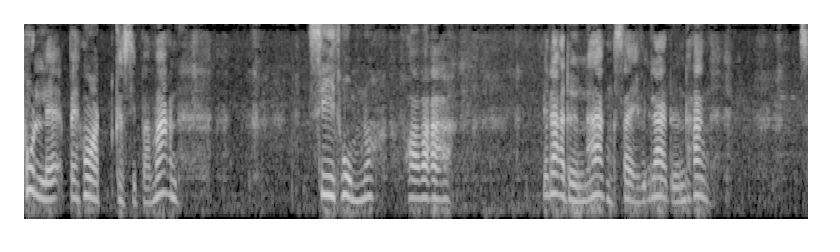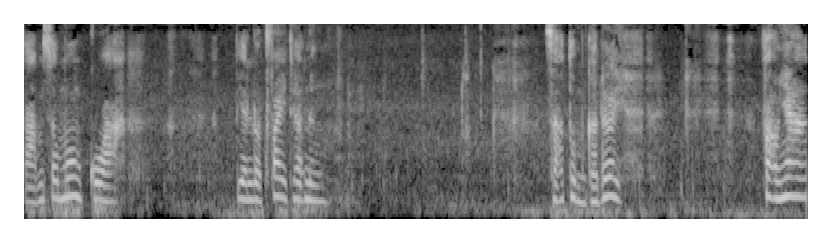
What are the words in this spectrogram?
พุ่นแหละไปหอดกสิประมาณ สี่ทุ่มเนาะเพราะว่าเวลาเดินทางใส่เวลาเดินทางสามชั่วโมงกว่าเปลี่ยนรถไฟเทื่อหนึ่งสาวตุ่มกันเลยฝ่าวยาง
